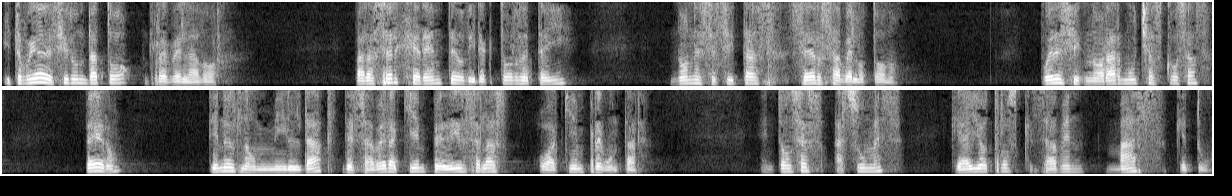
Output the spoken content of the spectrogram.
Y te voy a decir un dato revelador. Para ser gerente o director de TI, no necesitas ser todo. Puedes ignorar muchas cosas, pero tienes la humildad de saber a quién pedírselas o a quién preguntar. Entonces asumes que hay otros que saben más que tú.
